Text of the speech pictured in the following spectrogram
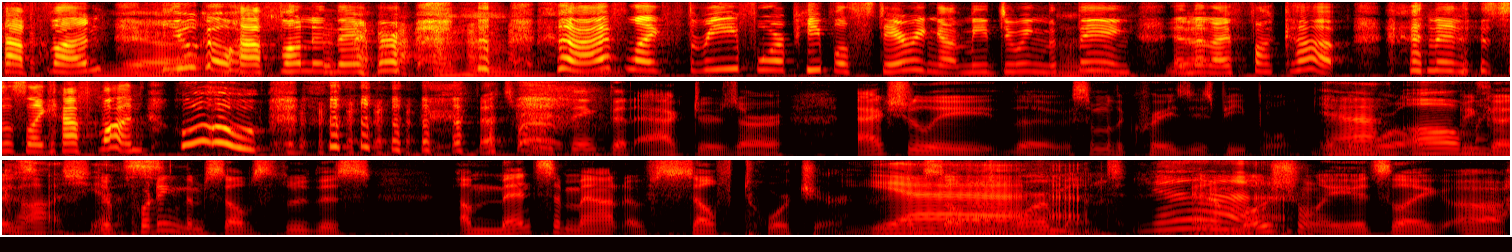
have fun. Yeah. You go have fun in there. Mm-hmm. I have like three, four people staring at me doing the thing, and then I fuck up, and then it's just like, have fun. Woo! That's why I think that actors are actually the some of the craziest people in the world Oh my because gosh, they're putting themselves through this immense amount of self torture Yeah. and self torment. Yeah. And emotionally, it's like, ugh.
